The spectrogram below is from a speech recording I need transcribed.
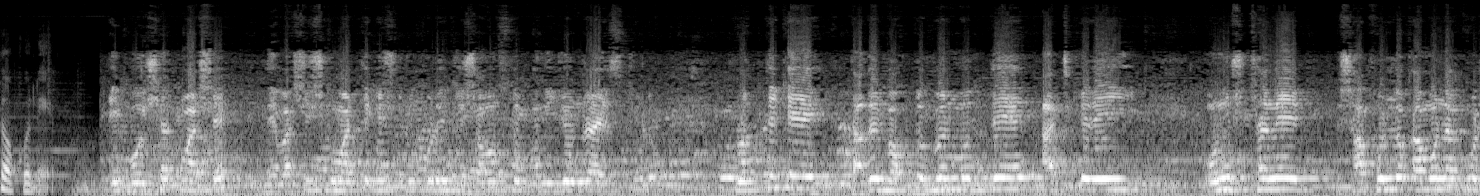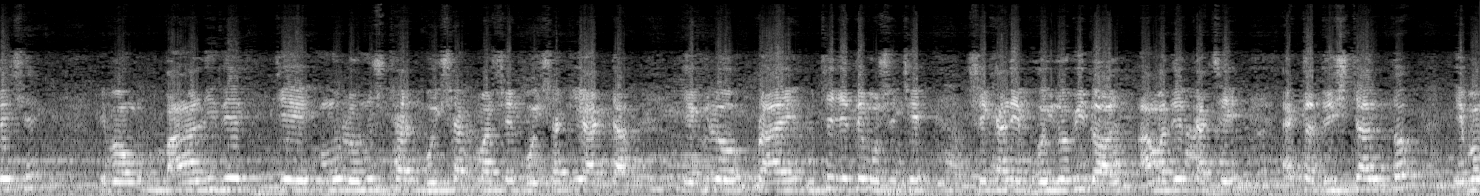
সকলে। এই বৈশাখ মাসে দেবাশিস কুমার থেকে শুরু করে যে সমস্ত গুণীজনরা এসেছিল, প্রত্যেকে তাদের বক্তব্যের মধ্যে আজকের এই অনুষ্ঠানের সাফল্য কামনা করেছে। এবং বাঙালিদের যে মূল অনুষ্ঠান, বৈশাখ মাসের বৈশাখী আড্ডা, এগুলো প্রায় উঠে যেতে বসেছে। সেখানে ভৈরবী দল আমাদের কাছে একটা দৃষ্টান্ত এবং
